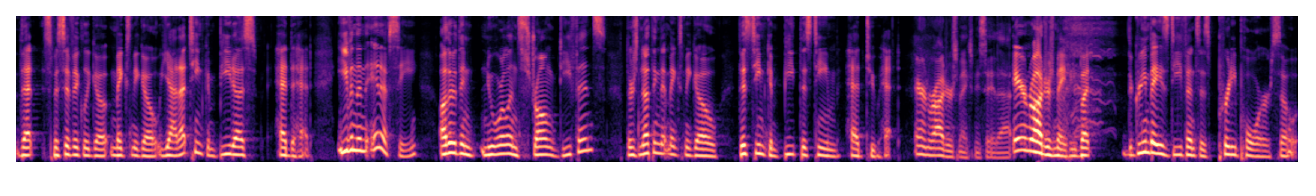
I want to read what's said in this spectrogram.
that specifically go makes me go, yeah, that team can beat us head to head. Even in the NFC, other than New Orleans' strong defense, there's nothing that makes me go, this team can beat this team head to head. Aaron Rodgers makes me say that. Aaron Rodgers maybe, but the Green Bay's defense is pretty poor. So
